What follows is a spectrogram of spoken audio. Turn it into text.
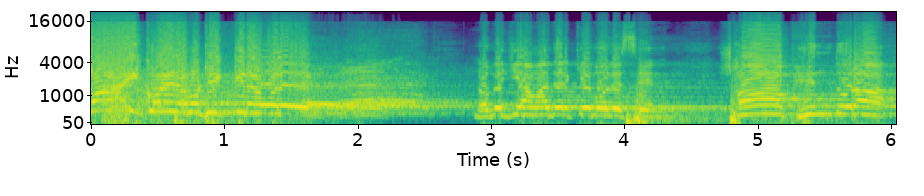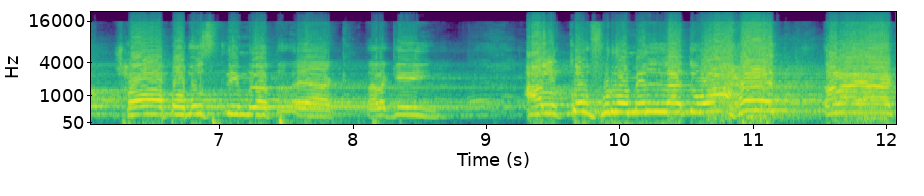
লড়াই করে যাব ঠিক কিনা বলে নবীজি আমাদেরকে বলেছেন, সব হিন্দুরা, সব অমুসলিমরা তারা এক। তারা কি? আল কুফরু মিল্লাতু ওয়াহিদ তারা এক।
